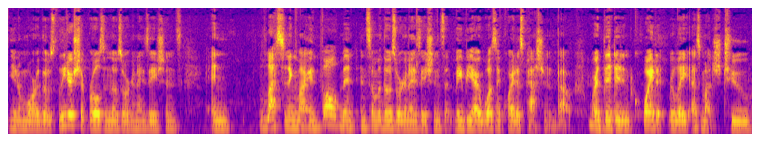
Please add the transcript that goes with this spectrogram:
you know, more of those leadership roles in those organizations and lessening my involvement in some of those organizations that maybe I wasn't quite as passionate about or mm-hmm. they didn't quite relate as much to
